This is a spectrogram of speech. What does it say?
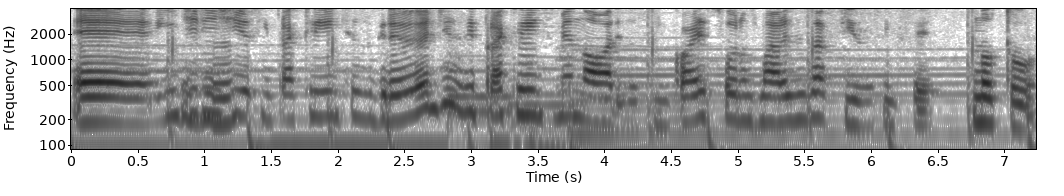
é, em dirigir uhum. assim para clientes grandes e para clientes menores, assim, quais foram os maiores desafios assim que você notou?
